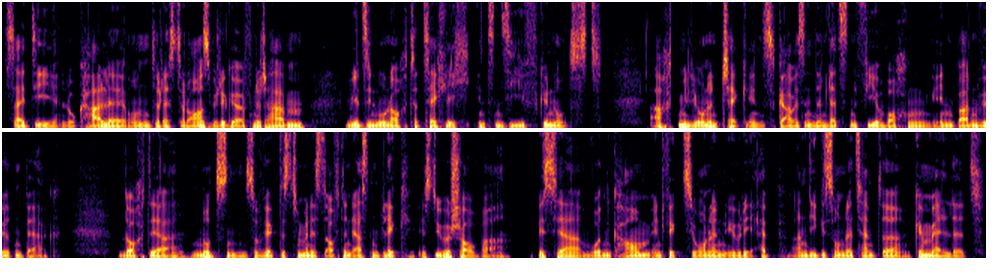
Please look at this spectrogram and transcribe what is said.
Seit die Lokale und Restaurants wieder geöffnet haben, wird sie nun auch tatsächlich intensiv genutzt. Acht Millionen Check-ins gab es in den letzten vier Wochen in Baden-Württemberg. Doch der Nutzen, so wirkt es zumindest auf den ersten Blick, ist überschaubar. Bisher wurden kaum Infektionen über die App an die Gesundheitsämter gemeldet.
